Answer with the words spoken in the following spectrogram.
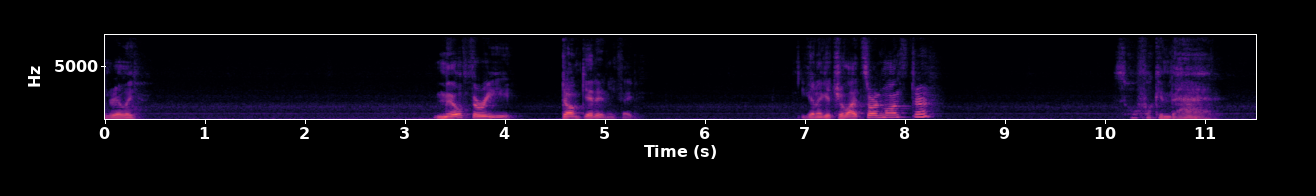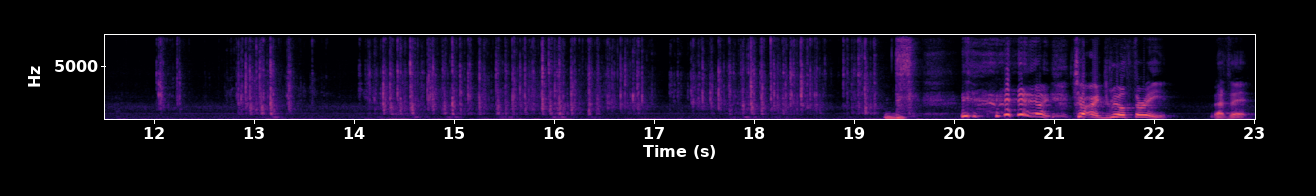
Really? Mill 3, don't get anything. You gonna get your Lightsworn monster? So fucking bad. Charge mill three. That's it.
